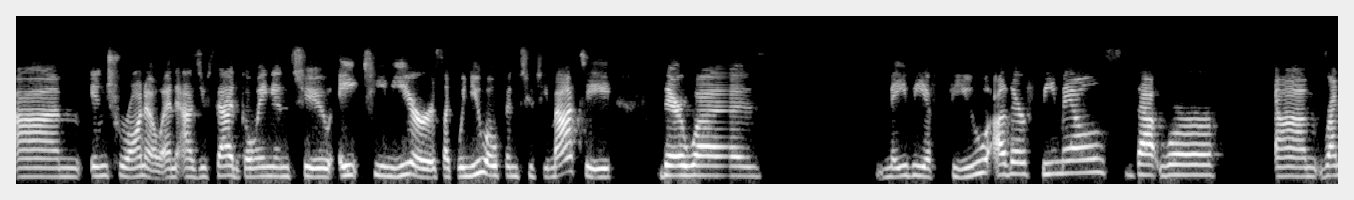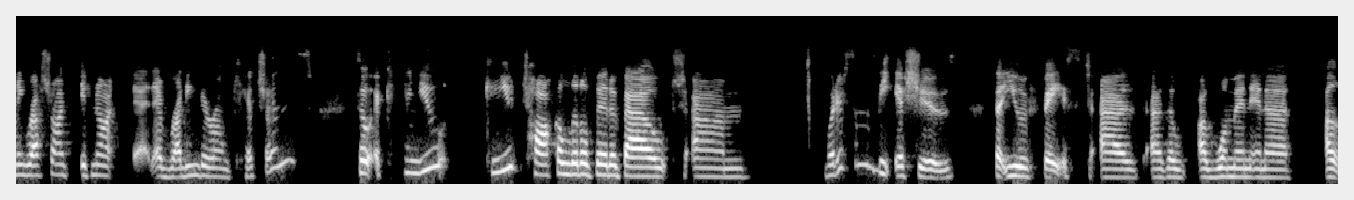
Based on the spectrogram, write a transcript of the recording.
um, in Toronto. And as you said, going into 18 years, like when you opened Tutti Matti, there was maybe a few other females that were um, running restaurants, if not uh, running their own kitchens. So uh, can you can you talk a little bit about um, what are some of the issues that you have faced as as a, a woman in a, a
